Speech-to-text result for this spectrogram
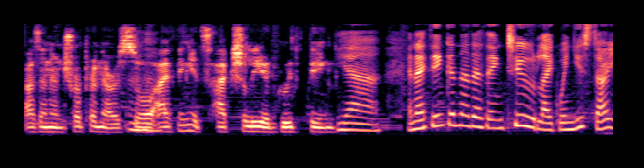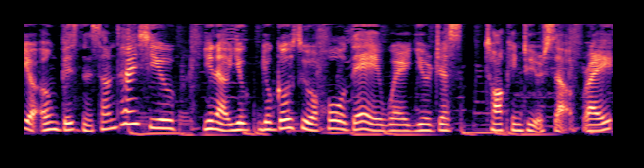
as an entrepreneur. So Mhm. I think it's actually a good thing. Yeah. And I think another thing too, like when you start your own business, sometimes you, you know, you, you'll go through a whole day where you're just talking to yourself, right?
